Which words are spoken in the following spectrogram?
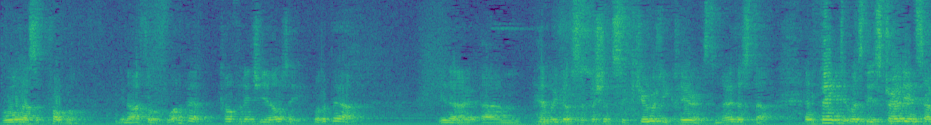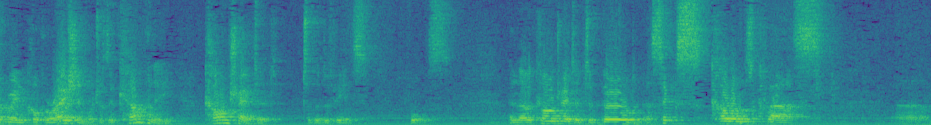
brought us a problem. You know, I thought, what about confidentiality? What about, you know, um, have we got sufficient security clearance to know this stuff? In fact, it was the Australian Submarine Corporation, which was a company contracted to the Defence Force. And they were contracted to build a six Collins class um,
